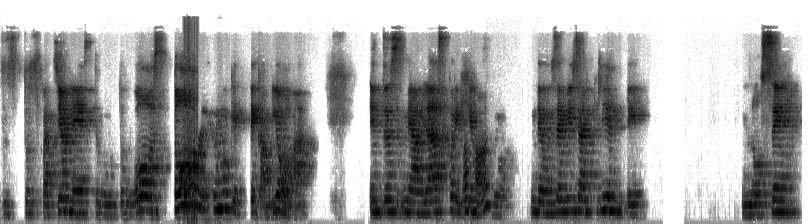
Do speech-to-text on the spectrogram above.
tus, tus, facciones, tu, tu, voz, todo es como que te cambió, ¿ah? Entonces, me hablas, por ejemplo, de un servicio al cliente, no sé,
